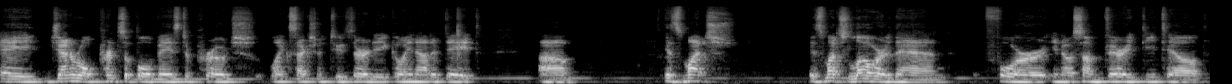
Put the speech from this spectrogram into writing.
a general principle based approach like Section 230 going out of date um, is much is much lower than for you know some very detailed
